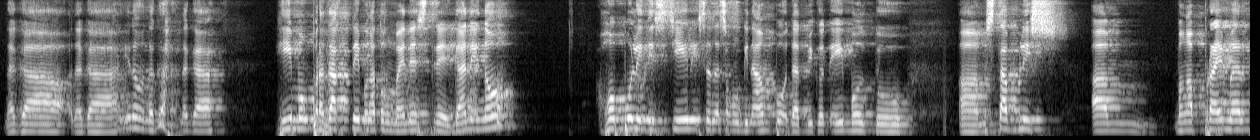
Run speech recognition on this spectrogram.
naga naga you know, naga naga himong productive ang atong ministry. Gani no? Hopefully this year isa na sa akong ginampo that we could able to um, establish um, mga primary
